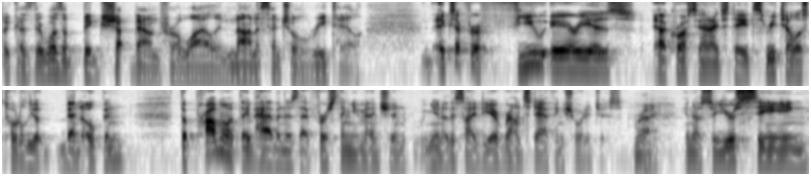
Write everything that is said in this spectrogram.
Because there was a big shutdown for a while in non-essential retail. Except for a few areas across the United States, retail has totally been open. The problem that they've having is that first thing you mentioned, you know, this idea around staffing shortages. Right. You know, so you're seeing,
